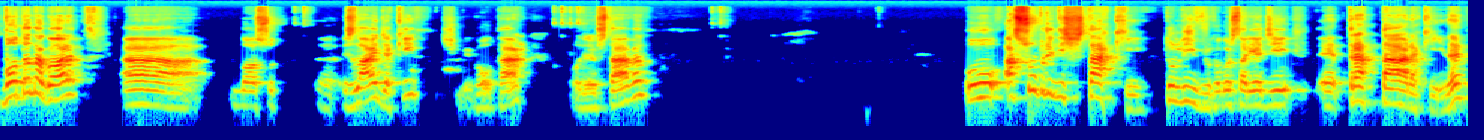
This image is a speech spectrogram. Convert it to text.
Voltando agora ao nosso uh, slide aqui, deixa eu voltar onde eu estava. O assunto de destaque do livro que eu gostaria de é, tratar aqui, né?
